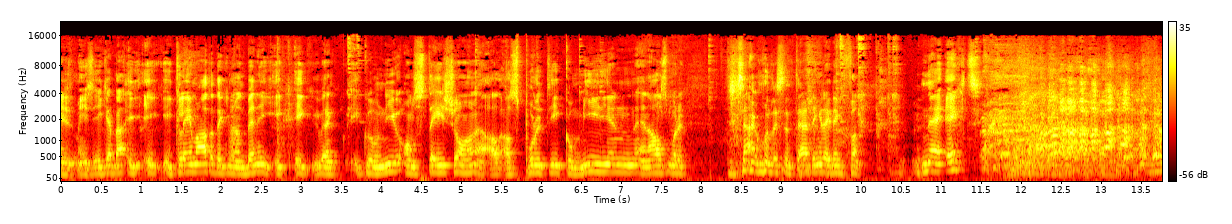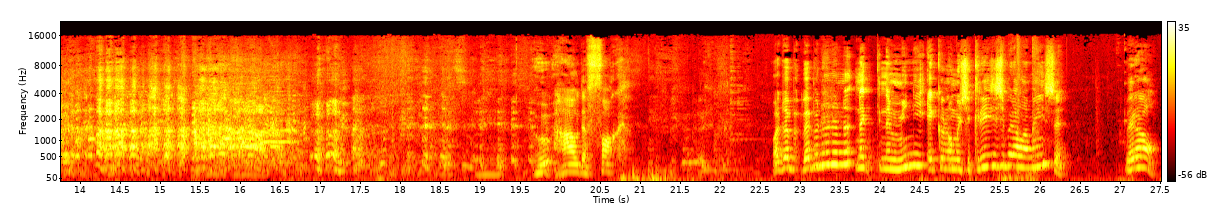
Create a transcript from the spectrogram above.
Ik, heb, ik, ik, ik claim altijd dat ik iemand ben. Ik, ik, ik, ik wil niet on station als, politiek comedian en alles, maar er zijn gewoon eens een tijd dingen dat ik denk van... Nee, echt? Hoe, how the fuck? We, hebben- nu een, een, mini-economische crisis bij alle mensen. Weer al.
